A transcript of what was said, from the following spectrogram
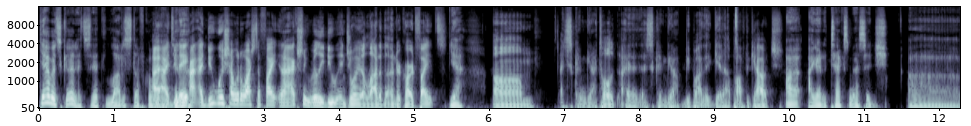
Yeah, but it's good. It's, it's a lot of stuff going on I, I do. today. I do wish I would have watched the fight, and I actually really do enjoy a lot of the undercard fights. Yeah. Um, I just couldn't get. I told. I just couldn't get be bothered to get up off the couch. uh, I got a text message uh,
